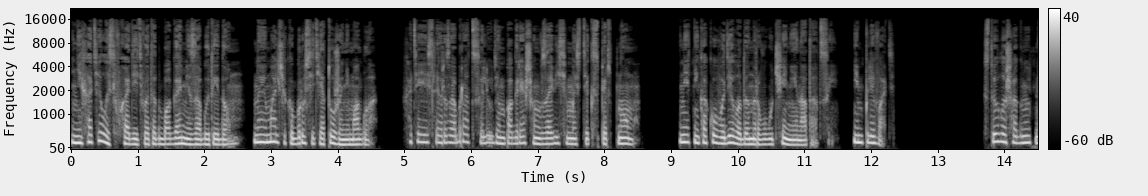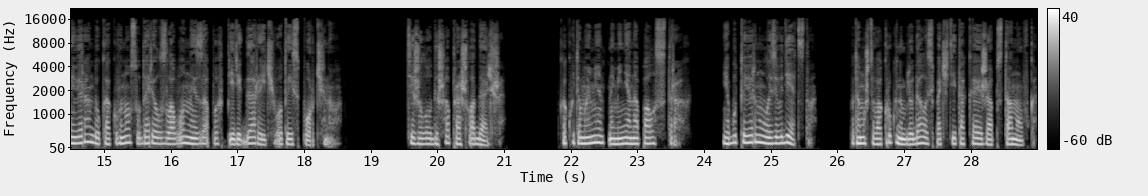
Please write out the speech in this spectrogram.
Не хотелось входить в этот богами забытый дом, но и мальчика бросить я тоже не могла. Хотя, если разобраться людям, погрязшим в зависимости к спиртному, нет никакого дела до нравоучений и нотаций. Им плевать. Стоило шагнуть на веранду, как в нос ударил зловонный запах перегара и чего-то испорченного. Тяжело дыша прошла дальше. В какой-то момент на меня напал страх. Я будто вернулась в детство, потому что вокруг наблюдалась почти такая же обстановка,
